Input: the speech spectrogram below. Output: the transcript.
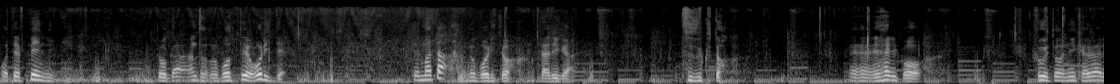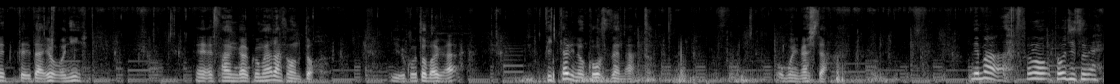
をてっぺんにドカーンと登って降りてでまた上りと下りが続くと、えー、やはりこう封筒に書かれてたように、えー、山岳マラソンという言葉がぴったりのコースだなと思いました。でまあその当日ね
